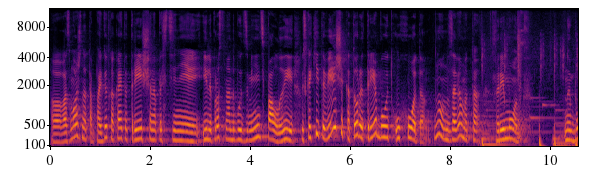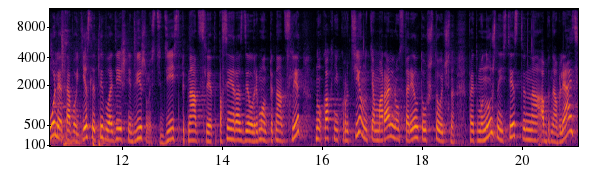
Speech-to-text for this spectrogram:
возможно, там пойдет какая-то трещина по стене, или просто надо будет заменить полы. То есть какие-то вещи, которые требуют ухода. Ну, назовем это ремонт. Ну и более того, если ты владеешь недвижимостью 10-15 лет, последний раз делал ремонт 15 лет, ну как ни крути, он у тебя морально устарел, это уж точно. Поэтому нужно, естественно, обновлять.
